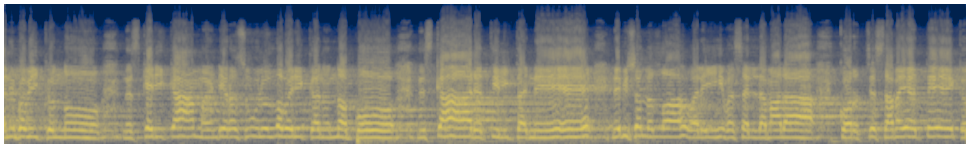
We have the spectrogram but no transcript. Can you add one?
അനുഭവിക്കുന്നു. നിസ്കരിക്കാൻ വേണ്ടി റസൂലുള്ള ഒരുക്ക നിന്നപ്പോ നിസ്കാരത്തിൽ തന്നെ നബി സല്ലല്ലാഹു അലൈഹി വസല്ലം അതാ കുറച്ച് സമയത്തേക്ക്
